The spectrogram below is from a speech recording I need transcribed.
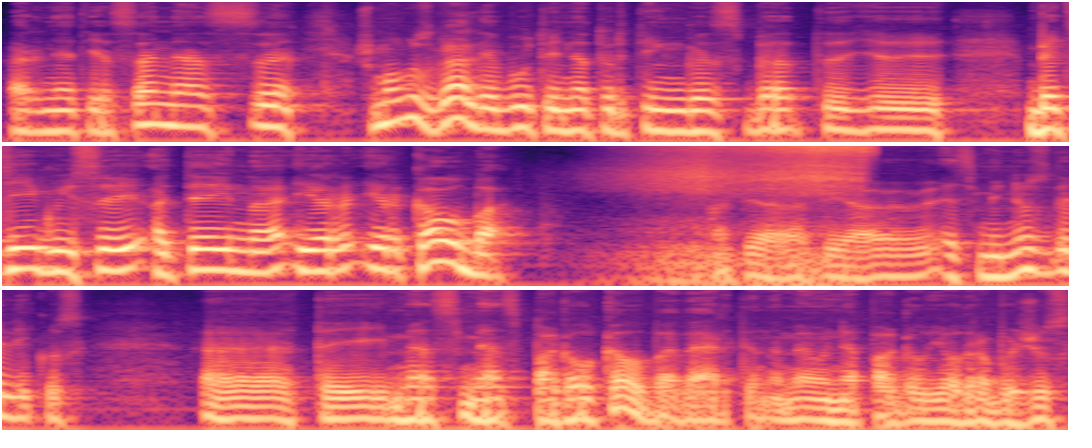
Ar netiesa, nes žmogus gali būti neturtingas, bet, bet jeigu jisai ateina ir, ir kalba apie, apie esminius dalykus, e, tai mes, mes pagal kalbą vertiname, o ne pagal jo drabužius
